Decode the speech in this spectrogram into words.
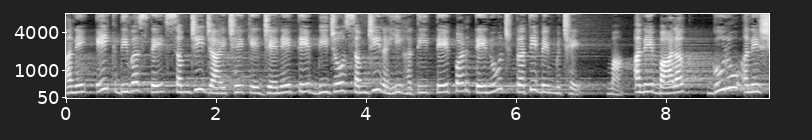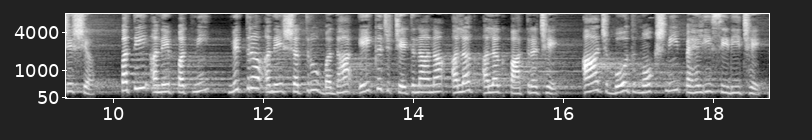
અને એક દિવસ તે સમજી જાય છે કે જેને તે બીજો સમજી રહી હતી તે પણ તેનું જ પ્રતિબિંબ છે. માં અને બાળક, ગુરુ અને શિષ્ય, પતિ અને પત્ની, મિત્ર અને શત્રુ બધા એક જ ચેતનાના અલગ અલગ પાત્ર છે. આ જ બોધ મોક્ષની પહેલી સીડી છે.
